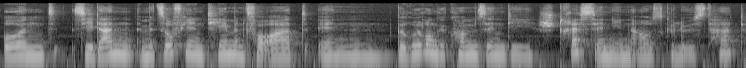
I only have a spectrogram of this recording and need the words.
Und sie dann mit so vielen Themen vor Ort in Berührung gekommen sind, die Stress in ihnen ausgelöst hat,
